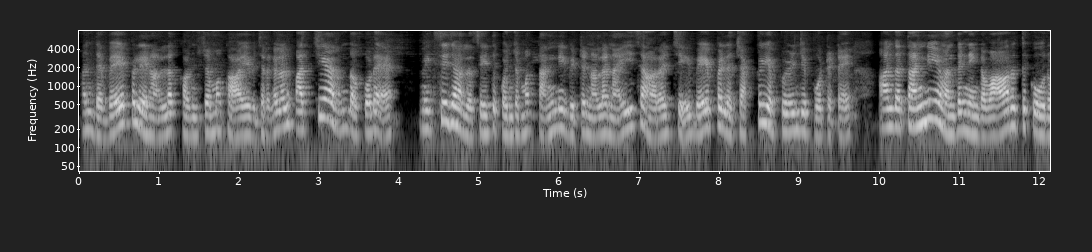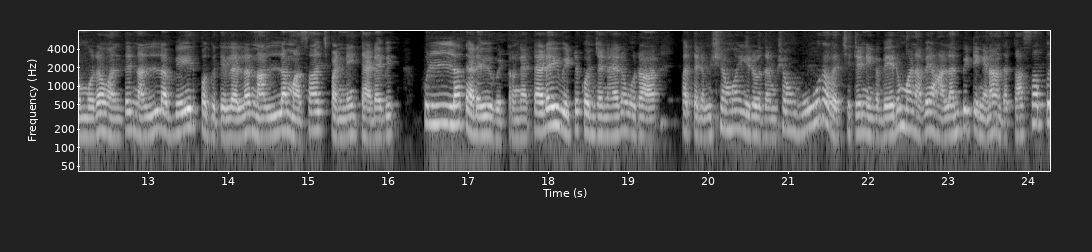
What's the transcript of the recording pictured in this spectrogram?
அந்த வேப்பிலையை நல்லா கொஞ்சமாக காய வச்சிருங்க. இல்லை பச்சையாக இருந்தால் கூட மிக்ஸி ஜாரில் சேர்த்து கொஞ்சமாக தண்ணி விட்டு நல்லா நைஸாக அரைச்சி வேப்பிலை சக்கையை பிழிஞ்சு போட்டுட்டு அந்த தண்ணியை வந்து நீங்கள் வாரத்துக்கு ஒரு முறை வந்து நல்ல வேர் பகுதியிலலாம் நல்லா மசாஜ் பண்ணி தடவி ஃபுல்லாக தடவி விட்டுருங்க. தடவி விட்டு கொஞ்சம் நேரம் ஒரு பத்து நிமிஷமோ இருபது நிமிஷம் ஊற வச்சுட்டு நீங்கள் வெறுமனவே அலம்பிட்டீங்கன்னா அந்த கசப்பு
